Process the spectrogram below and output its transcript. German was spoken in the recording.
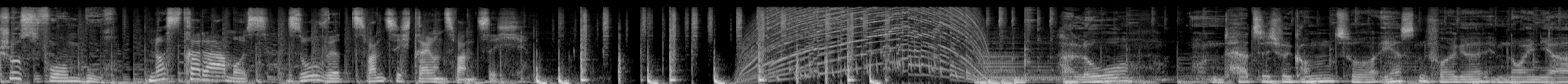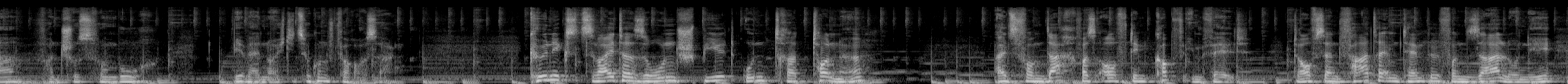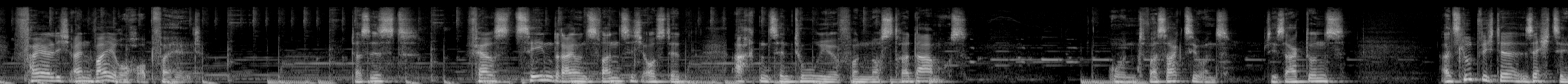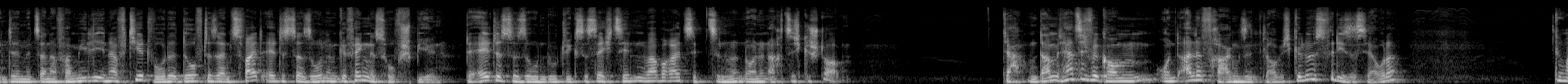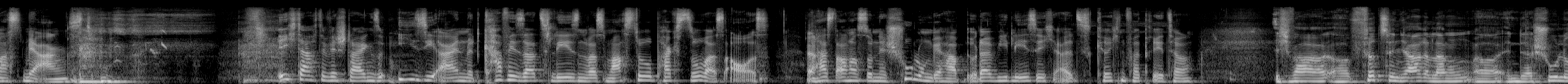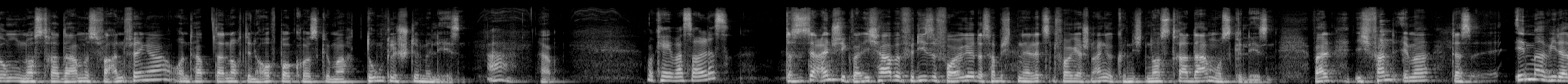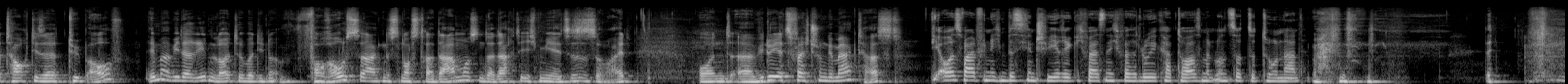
Schuss vorm Buch. Nostradamus, so wird 2023. Hallo und herzlich willkommen zur ersten Folge im neuen Jahr von Schuss vom Buch. Wir werden euch die Zukunft voraussagen. Königs zweiter Sohn spielt unter Tonne, als vom Dach was auf den Kopf ihm fällt, drauf sein Vater im Tempel von Salone feierlich ein Weihrauchopfer hält. Das ist Vers 1023 aus der achten Zenturie von Nostradamus. Und was sagt sie uns? Sie sagt uns, als Ludwig XVI. mit seiner Familie inhaftiert wurde, durfte sein zweitältester Sohn im Gefängnishof spielen. Der älteste Sohn Ludwigs XVI. war bereits 1789 gestorben. Ja, und damit herzlich willkommen und alle Fragen sind, glaube ich, gelöst für dieses Jahr, oder? Du machst mir Angst. ich dachte, wir steigen so easy ein mit Kaffeesatz lesen. Was machst du? Packst sowas aus. Und ja. hast auch noch so eine Schulung gehabt, oder? Wie lese ich als Kirchenvertreter? Ich war äh, 14 Jahre lang äh, in der Schulung Nostradamus für Anfänger und habe dann noch den Aufbaukurs gemacht, dunkle Stimme lesen. Ah. Ja. Okay, was soll das? Das ist der Einstieg, weil ich habe für diese Folge, das habe ich in der letzten Folge ja schon angekündigt, Nostradamus gelesen. Weil ich fand immer, dass immer wieder taucht dieser Typ auf. Immer wieder reden Leute über die Voraussagen des Nostradamus und da dachte ich mir, jetzt ist es soweit. Und äh, wie du jetzt vielleicht schon gemerkt hast. Die Auswahl finde ich ein bisschen schwierig. Ich weiß nicht, was Louis XIV mit uns so zu tun hat.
